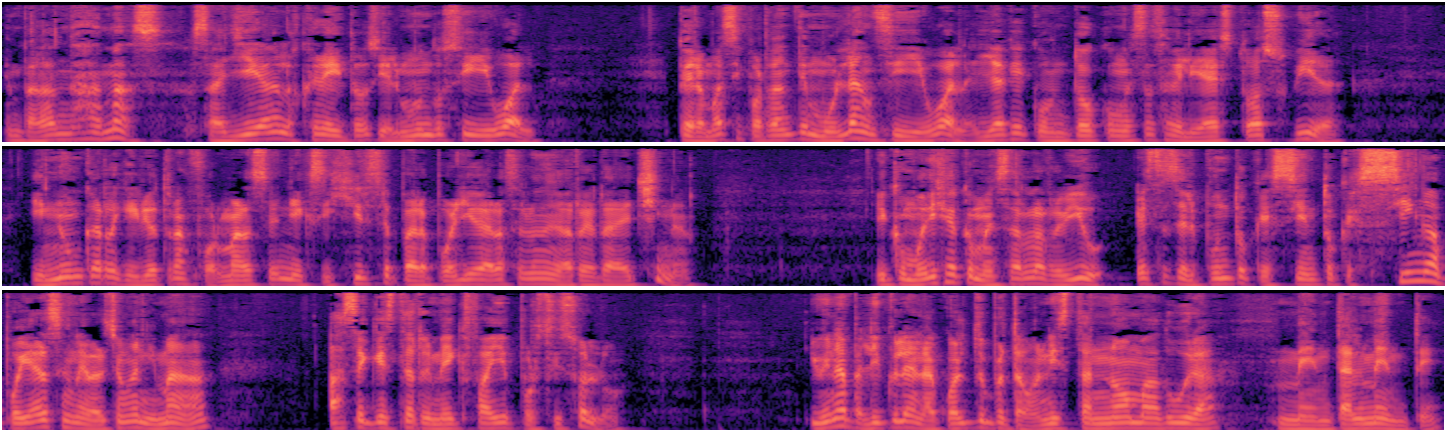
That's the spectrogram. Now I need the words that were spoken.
en verdad nada más. O sea, llegan los créditos y el mundo sigue igual. Pero más importante, Mulan sigue igual, ya que contó con estas habilidades toda su vida, y nunca requirió transformarse ni exigirse para poder llegar a ser una guerrera de China. Y como dije al comenzar la review, este es el punto que siento que sin apoyarse en la versión animada, hace que este remake falle por sí solo. Y una película en la cual tu protagonista no madura mentalmente,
